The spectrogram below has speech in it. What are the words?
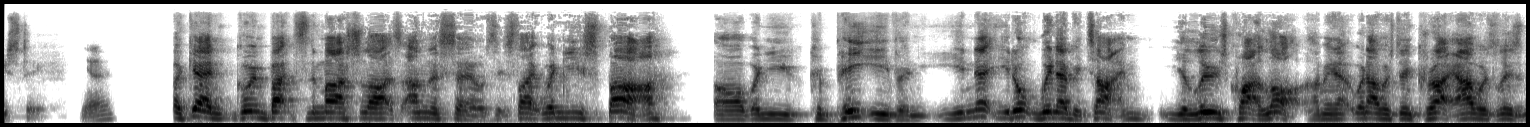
used to. Yeah. again, going back to the martial arts and the sales, it's like when you spar or when you compete, even you you don't win every time. You lose quite a lot. I mean, uh, when I was doing karate, I was losing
